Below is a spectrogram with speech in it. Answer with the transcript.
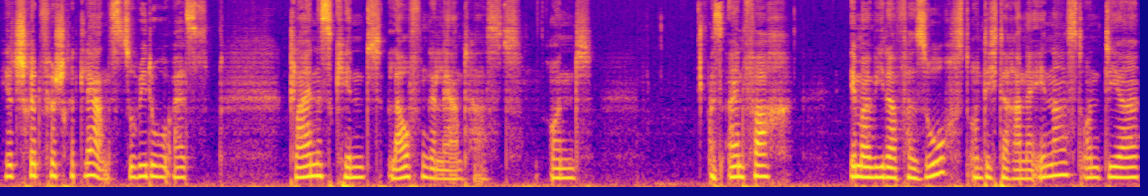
jetzt Schritt für Schritt lernst, so wie du als kleines Kind laufen gelernt hast und es einfach immer wieder versuchst und dich daran erinnerst und dir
